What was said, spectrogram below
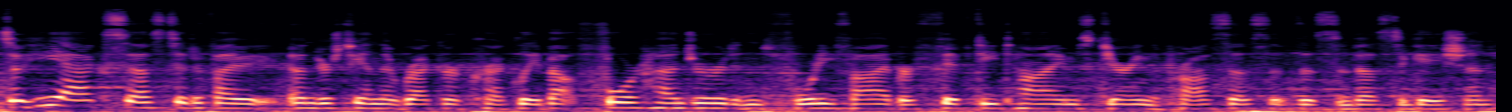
So he accessed it, if I understand the record correctly, about 445 or 50 times during the process of this investigation.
